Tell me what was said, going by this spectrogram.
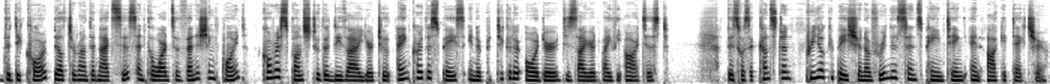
The decor built around an axis and towards a vanishing point corresponds to the desire to anchor the space in a particular order desired by the artist. This was a constant preoccupation of Renaissance painting and architecture.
